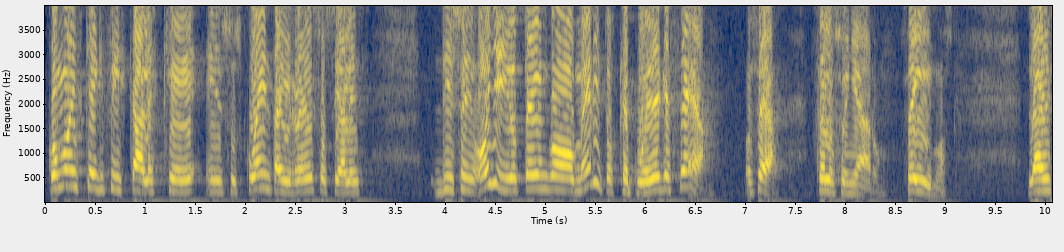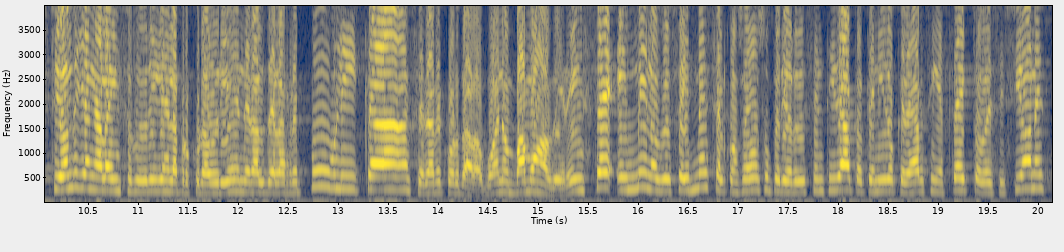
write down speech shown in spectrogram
¿cómo es que hay fiscales que en sus cuentas y redes sociales dicen, oye, yo tengo méritos, que puede que sea? O sea, se lo soñaron. Seguimos. La gestión de Jean Alain Rodríguez en la Procuraduría General de la República será recordada. Bueno, vamos a ver. En, en, menos de seis meses, el Consejo Superior de esa ha tenido que dejar sin efecto decisiones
